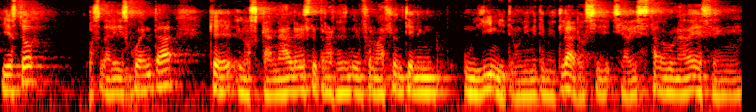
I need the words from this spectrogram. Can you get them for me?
Y esto os daréis cuenta que los canales de transmisión de información tienen un límite, un límite muy claro. Si, habéis estado alguna vez en,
